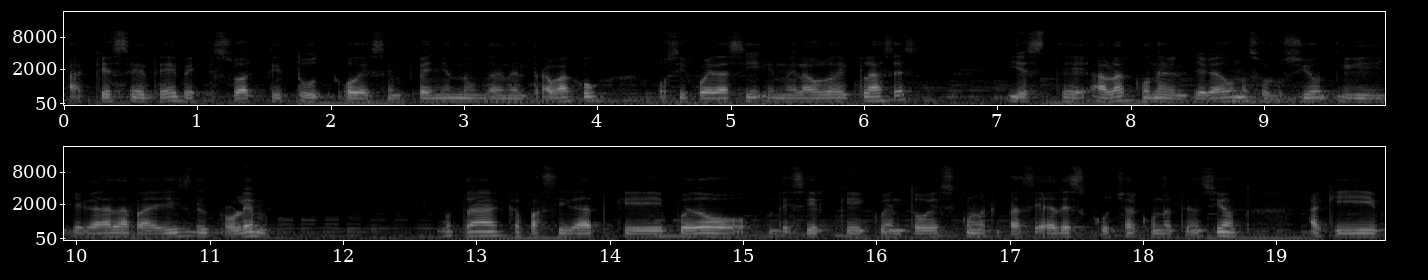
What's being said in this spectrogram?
a qué se debe su actitud o desempeño en el trabajo, o si fuera así en el aula de clases, y este, hablar con él, llegar a una solución y llegar a la raíz del problema. Otra capacidad que puedo decir que cuento es con la capacidad de escuchar con atención. Aquí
